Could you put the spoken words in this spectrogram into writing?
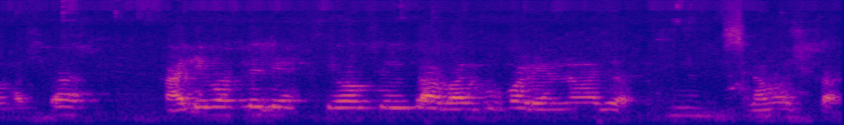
नमस्कार. खाली बसलेले सेवक सेविका बालगोपाळ यांना माझा नमस्कार.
